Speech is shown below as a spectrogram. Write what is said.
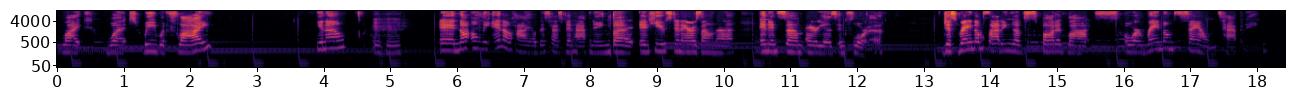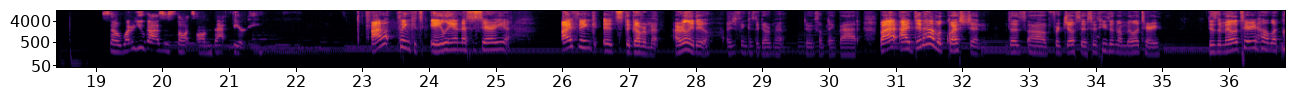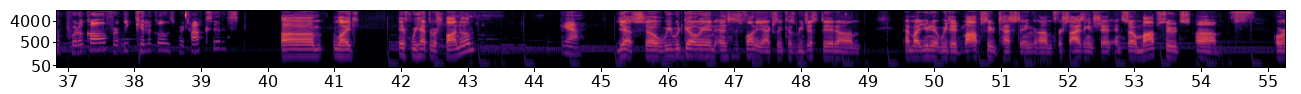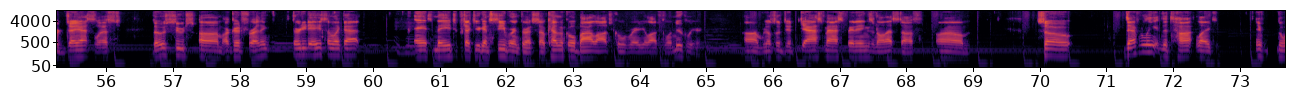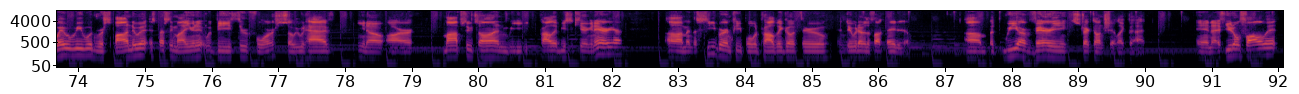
like what we would fly. You know? Mm-hmm. And not only in Ohio, this has been happening, but in Houston, Arizona, and in some areas in Florida. Just random sighting of spotted lights or random sounds happening. So, what are you guys' thoughts on that theory? I don't think it's alien necessary. I think it's the government. I really do. I just think it's the government doing something bad. But I, I did have a question. Does uh, for Joseph, since he's in the military, does the military have like a protocol for leaked chemicals or toxins? Um, like if we had to respond to them, Yeah. yes. So we would go in, and this is funny actually because we just did um at my unit we did MOPP suit testing um for sizing and shit, and so MOPP suits um or JSLIST, those suits um are good for I think 30 days, something like that. Mhm. and it's made to protect you against CBRN threats, so chemical, biological, radiological, and nuclear. Um, we also did gas mask fittings and all that stuff. Um, so definitely the top, like if the way we would respond to it, especially my unit, would be through force. So we would have, you know, our MOPP suits on. We'd probably be securing an area, um, and the CBRN people would probably go through and do whatever the fuck they do. Um, but we are very strict on shit like that. And if you don't follow it,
